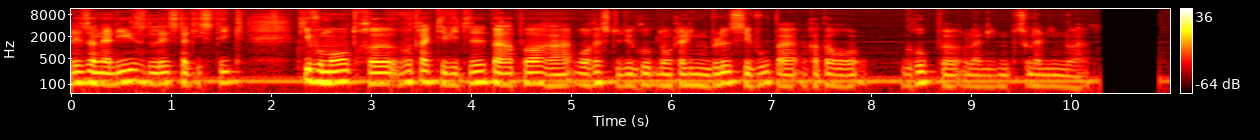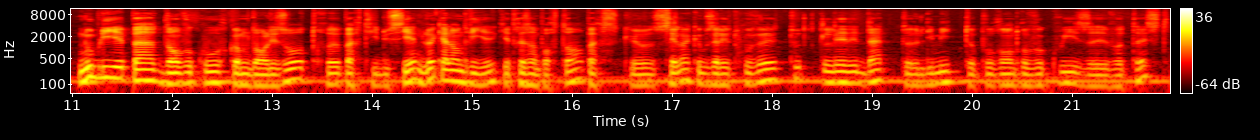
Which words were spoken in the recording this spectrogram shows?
les analyses, les statistiques qui vous montrent euh, votre activité par rapport au reste du groupe. Donc la ligne bleue, c'est vous par rapport au groupe la ligne, sur la ligne noire. N'oubliez pas dans vos cours comme dans les autres parties du CIEN le calendrier qui est très important parce que c'est là que vous allez trouver toutes les dates limites pour rendre vos quiz et vos tests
